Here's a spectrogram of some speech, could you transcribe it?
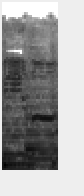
baby, one.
